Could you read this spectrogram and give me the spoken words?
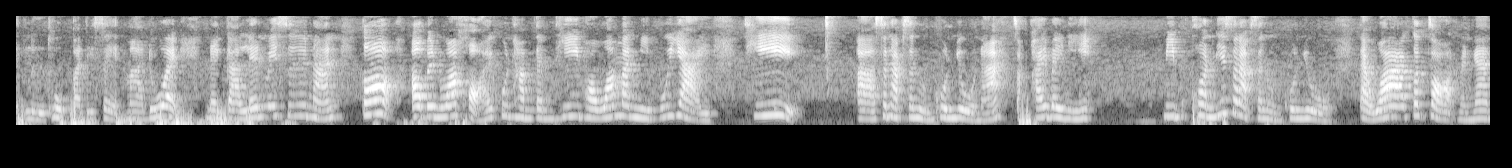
ธ หรือถูกปฏิเสธมาด้วย ในการเล่นไม่ซื่อนั้น ก็เอาเป็นว่าขอให้คุณทำเต็มที่ เพราะว่ามันมีผู้ใหญ่ที่สนับสนุนคุณอยู่นะ จากไพ่ใบนี้ มีคนที่สนับสนุนคุณอยู่ แต่ว่าก็จอดเหมือนกัน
